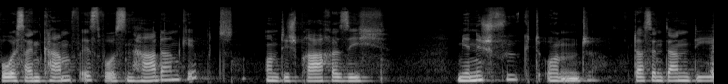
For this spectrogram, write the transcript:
wo es ein Kampf ist, wo es ein Hadern gibt und die Sprache sich mir nicht fügt. Und das sind dann die,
